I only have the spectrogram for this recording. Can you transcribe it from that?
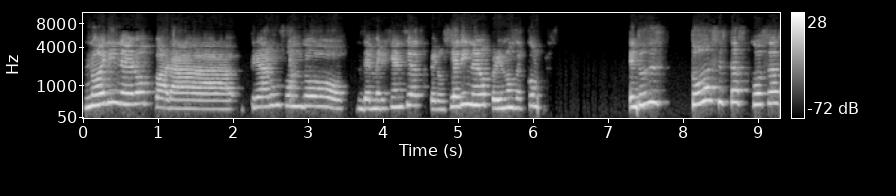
No hay dinero para crear un fondo de emergencias, pero sí hay dinero para irnos de compras. Entonces, todas estas cosas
